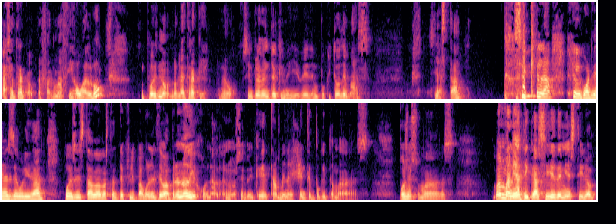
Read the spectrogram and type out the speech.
¿has atracado una farmacia o algo? Pues no, no la atraqué, no, simplemente que me llevé de un poquito de más. Ya está, Así que el guardia de seguridad pues estaba bastante flipado con el tema, pero no dijo nada, ¿no? Se ve que también hay gente un poquito más, pues eso, más, más maniática así de mi estilo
